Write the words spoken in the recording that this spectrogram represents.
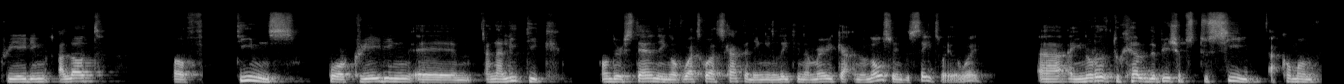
creating a lot of teams for creating an analytic understanding of what's, what's happening in Latin America and also in the States, by the way, uh, in order to help the bishops to see a common,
